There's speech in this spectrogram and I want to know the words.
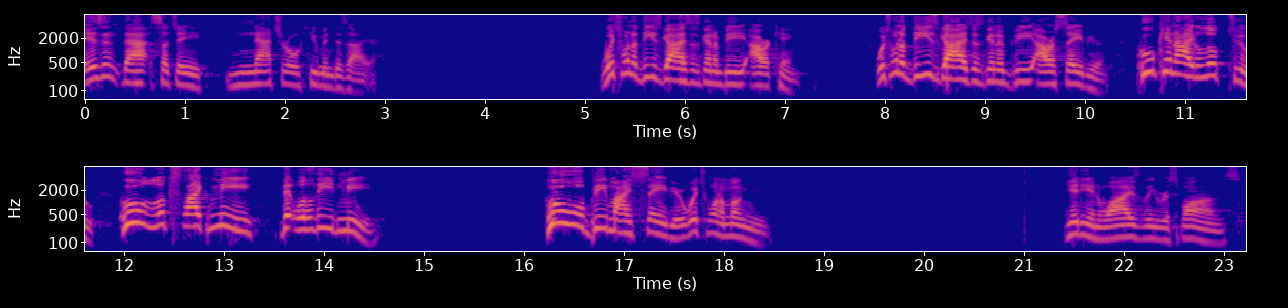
isn't that such a natural human desire? Which one of these guys is going to be our king? Which one of these guys is going to be our savior? Who can I look to? Who looks like me that will lead me? Who will be my Savior? Which one among you? Gideon wisely responds,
